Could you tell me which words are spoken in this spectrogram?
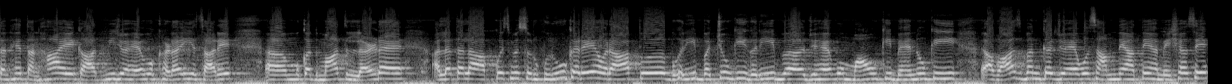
तनहे तनहा एक आदमी जो है वो खड़ा ये सारे मुकदमात लड़ रहा है। अल्लाह ताला आपको इसमें सुरखरू करे और आप गरीब बच्चों की, गरीब जो है वो माओ की, बहनों की आवाज़ बनकर जो है वो सामने आते हैं हमेशा से।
